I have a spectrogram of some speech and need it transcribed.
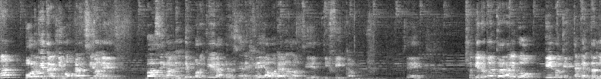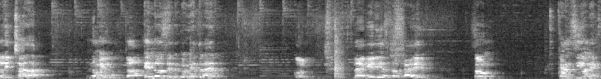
¿Ah? ¿Por qué trajimos canciones? Básicamente porque las canciones que hay ahora no nos identifican. ¿sí? Yo quiero cantar algo que lo que está cantando la hinchada no me gusta. Entonces lo que voy a traer con la querida Saujael son canciones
